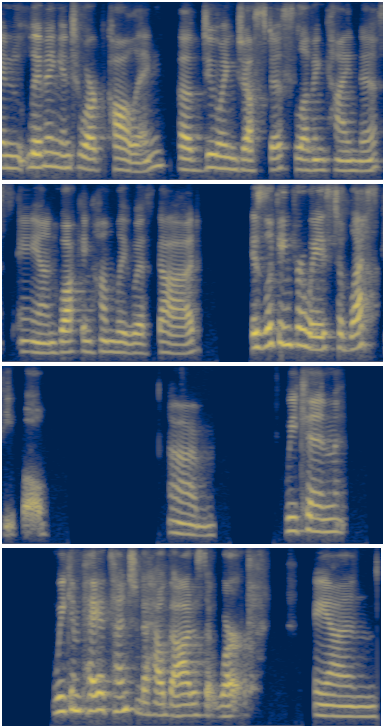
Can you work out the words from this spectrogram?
in living into our calling of doing justice, loving kindness, and walking humbly with God is looking for ways to bless people. Um, we can we can pay attention to how God is at work and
